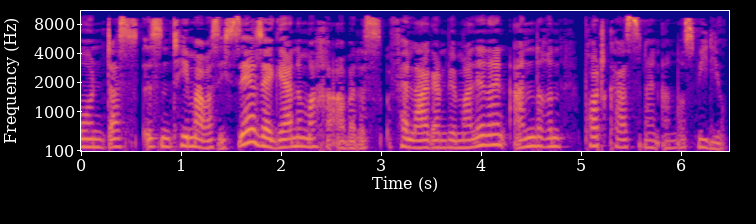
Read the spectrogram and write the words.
und das ist ein Thema, was ich sehr, sehr gerne mache, aber das verlagern wir mal in einen anderen Podcast, in ein anderes Video.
